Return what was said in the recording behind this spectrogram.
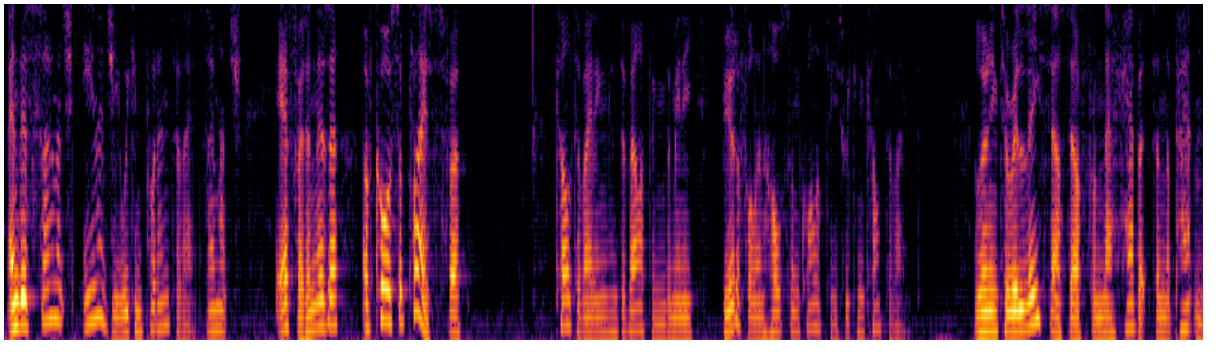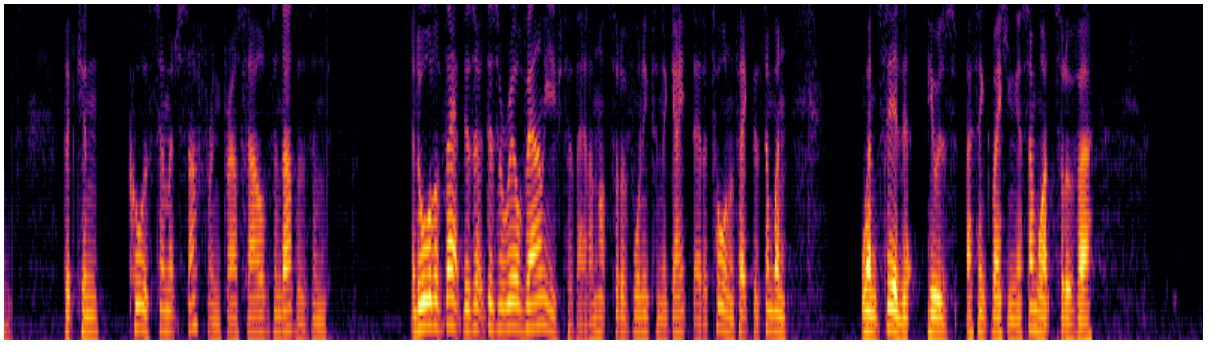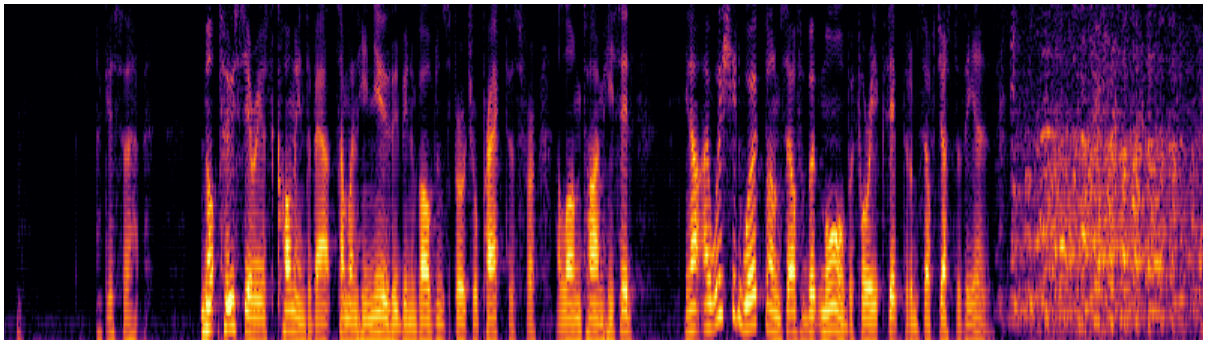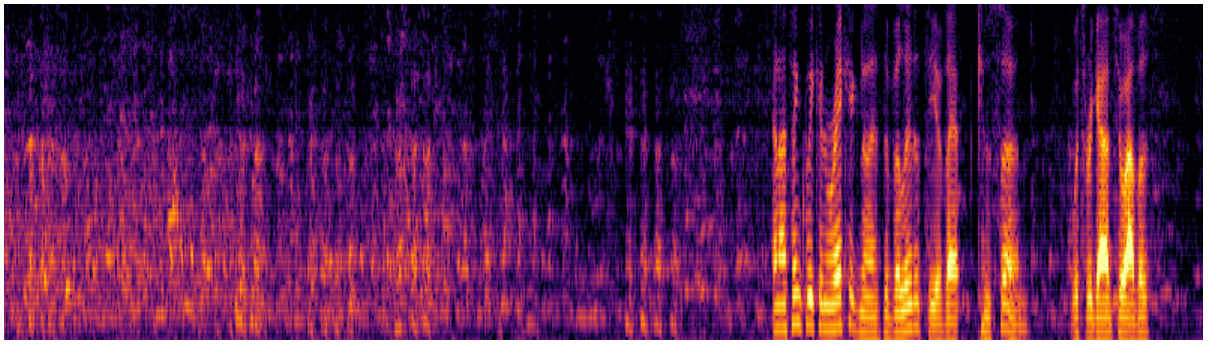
And there's so much energy we can put into that, so much effort, and there's, a, of course, a place for cultivating and developing the many beautiful and wholesome qualities we can cultivate. Learning to release ourselves from the habits and the patterns that can cause so much suffering for ourselves and others, and and all of that. There's a, there's a real value to that. I'm not sort of wanting to negate that at all. In fact, as someone once said, he was, I think, making a somewhat sort of, uh, I guess, a not too serious comment about someone he knew who'd been involved in spiritual practice for a long time. He said, You know, I wish he'd worked on himself a bit more before he accepted himself just as he is. And I think we can recognize the validity of that concern with regard to others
